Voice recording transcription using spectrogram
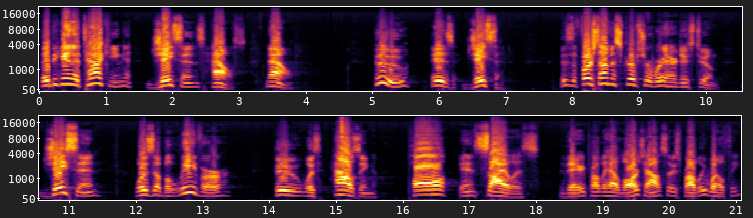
they began attacking Jason's house. Now, who is Jason? This is the first time in Scripture we're introduced to him. Jason was a believer who was housing Paul and Silas there. He probably had a large house, so he was probably wealthy.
